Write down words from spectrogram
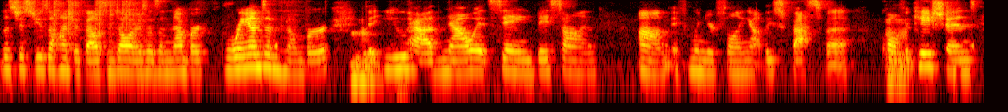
let's just use a hundred thousand dollars as a number random number mm-hmm. that you have now it's saying based on um, if when you're filling out these FAFSA mm-hmm. Qualifications, mm-hmm.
